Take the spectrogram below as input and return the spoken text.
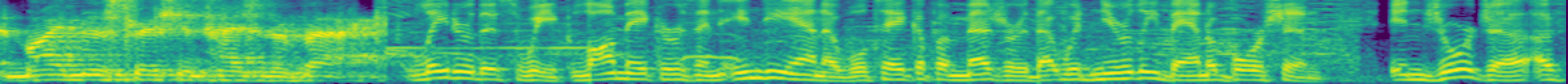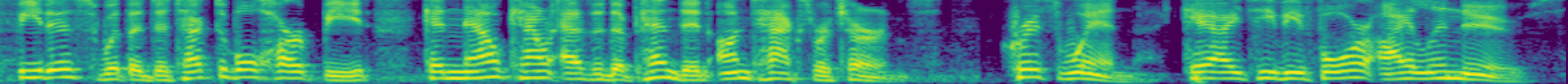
And my administration has their back. Later this week, lawmakers in Indiana will take up a measure that would nearly ban abortion. In Georgia, a fetus with a detectable heartbeat can now count as a dependent on tax returns. Chris Wynn, KITV4 Island News.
